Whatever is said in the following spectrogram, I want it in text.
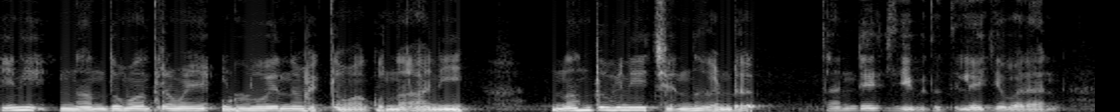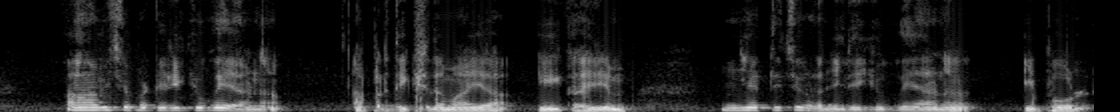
ഇനി നന്ദു മാത്രമേ ഉള്ളൂ എന്ന് വ്യക്തമാക്കുന്ന അനി നന്ദുവിനെ ചെന്ന് കണ്ട് തന്റെ ജീവിതത്തിലേക്ക് വരാൻ ആവശ്യപ്പെട്ടിരിക്കുകയാണ്. അപ്രതീക്ഷിതമായ ഈ കാര്യം ഞെട്ടിച്ചു കളഞ്ഞിരിക്കുകയാണ്. ഇപ്പോൾ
